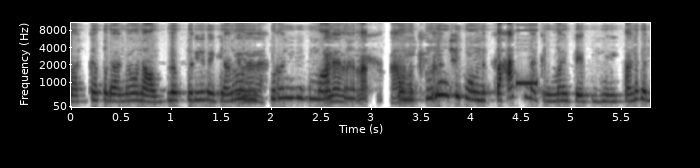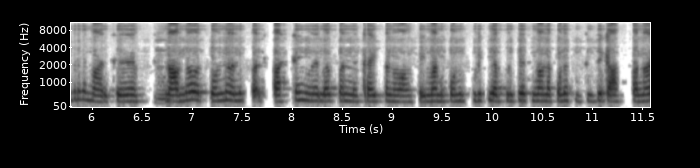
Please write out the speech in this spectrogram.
கஷ்டப்படாது உன்னை அவ்வளவு புரிய வைக்கணும். உனக்கு புரிஞ்சுக்க மாட்டேன் உனக்கு புரிஞ்சுக்க உனக்கு ஃபேக்ட்ல தெரியுமா இப்ப இப்படி நீ பண்ண தெரியுமா இருக்கு? நான் தான் ஒரு பொண்ணு வந்து ஃபர்ஸ்ட் டைம் லவ் பண்ண ட்ரை பண்ணுவாங்க தெரியுமா? அந்த பொண்ணு பிடிக்கல பிடிக்க சொன்னா அந்த பொண்ணு சுத்தி டாஸ்க் பண்ணா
